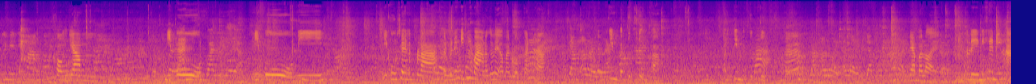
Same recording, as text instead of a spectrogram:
ไม่มีที่วางก็ของยำ มีปูวันเลยอะมีปู มี มีกุ้งแช่น้ำปลามันมันไม่มีที่วางแล้วก็เลยเอามารวมกันค่ะยำอร่อยเลยนะน้ำจิ้มแบบจุกๆค่ะน้ำจิ้มแบบจุกๆฮะยำอร่อยอร่อยยำม้าอร่อยยำอร่อย ทะเลมีแค่นี้ค่ะ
